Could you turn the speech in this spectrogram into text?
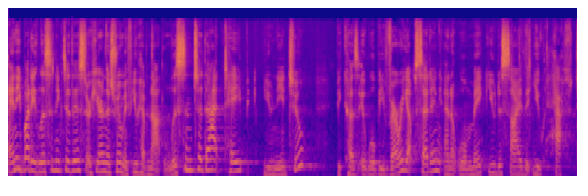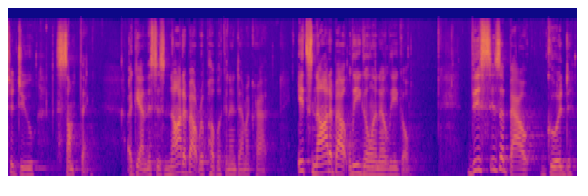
Anybody listening to this or here in this room, if you have not listened to that tape, you need to, because it will be very upsetting and it will make you decide that you have to do something. Again, this is not about Republican and Democrat. It's not about legal and illegal. This is about good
